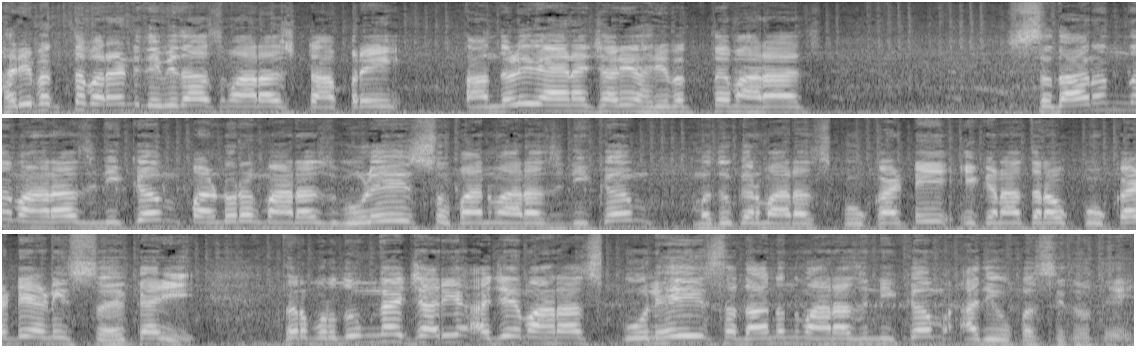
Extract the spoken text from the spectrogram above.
हरिभक्त पारायण देवीदास महाराज टापरे तांदळी गायनाचार्य हरिभक्त महाराज सदानंद महाराज निकम पांडुरंग महाराज गोळे सोपान महाराज निकम मधुकर महाराज कोकाटे एकनाथराव कोकाटे आणि सहकारी तर मृदुंगाचार्य अजय महाराज कोल्हे सदानंद महाराज निकम आदी उपस्थित होते.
